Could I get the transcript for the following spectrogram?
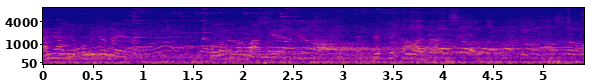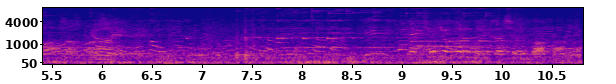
아니 아니 거기다 놔야 돼. 거기다 놓으면 안 돼. 햇빛으로 하자. 야. 자, 최저 걸어드립니다, 최저가.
